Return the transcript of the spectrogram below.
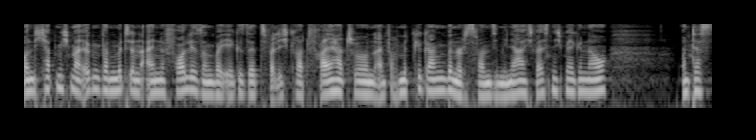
Und ich habe mich mal irgendwann mit in eine Vorlesung bei ihr gesetzt, weil ich gerade frei hatte und einfach mitgegangen bin. Oder das war ein Seminar, ich weiß nicht mehr genau. Und das,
